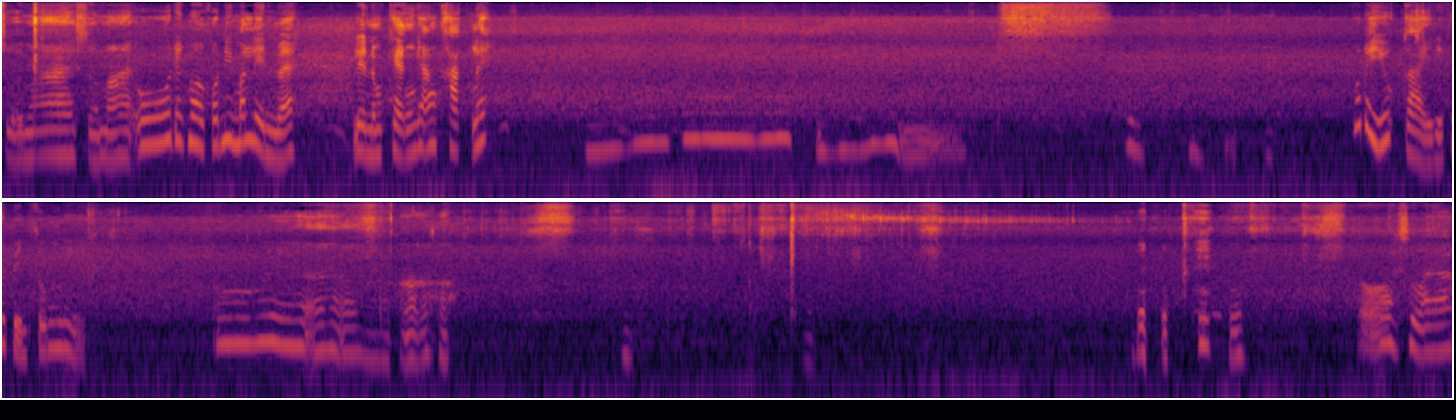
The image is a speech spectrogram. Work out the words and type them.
สวยมากสวยมากโอ้เด็กน้อยคนนี้มาเล่นไหมเล่นน้ำแข็งยางคักเลยก็ได้ยุกไก่เด็กก็เป็นทรงนี่โอ้ยอ่าอ่าอ่า โอ้สวยอะ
